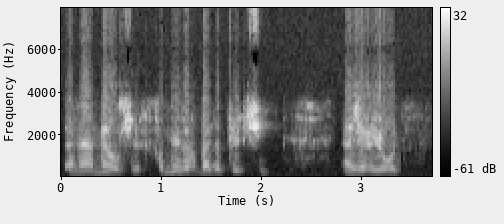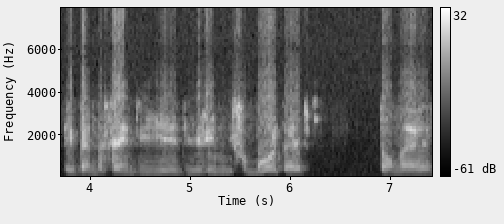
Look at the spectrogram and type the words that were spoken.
En hij meldt zich vanmiddag bij de politie. En zegt, joh, ik ben degene die, die Remy vermoord heeft. Dan, eh,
